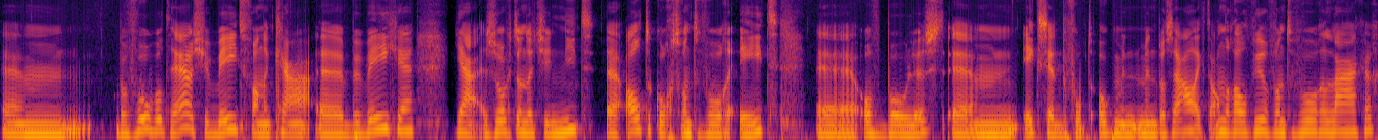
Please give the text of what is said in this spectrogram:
Um, bijvoorbeeld, hè, als je weet van ik ga uh, bewegen, ja, zorg dan dat je niet uh, al te kort van tevoren eet of bolust. Um, ik zet bijvoorbeeld ook mijn, mijn bazaal echt anderhalf uur van tevoren lager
